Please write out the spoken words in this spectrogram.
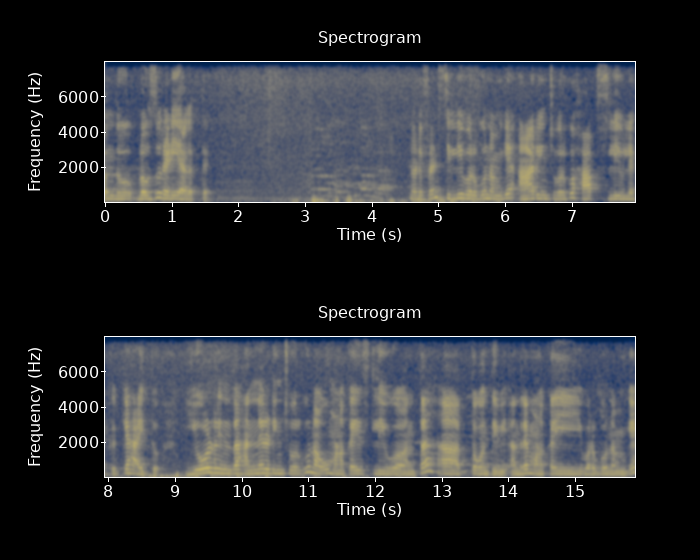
ಒಂದು ಬ್ಲೌಸು ರೆಡಿ ಆಗುತ್ತೆ. ನೋಡಿ ಫ್ರೆಂಡ್ಸ್ ಇಲ್ಲಿವರೆಗೂ ನಮಗೆ ಆರು ಇಂಚ್ವರೆಗೂ ಹಾಫ್ ಸ್ಲೀವ್ ಲೆಕ್ಕಕ್ಕೆ ಆಯಿತು. ಏಳರಿಂದ ಹನ್ನೆರಡು ಇಂಚ್ವರೆಗೂ ನಾವು ಮೊಣಕೈ ಸ್ಲೀವ್ ಅಂತ ತೊಗೊತೀವಿ. ಅಂದರೆ ಮೊಣಕೈವರೆಗೂ ನಮಗೆ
